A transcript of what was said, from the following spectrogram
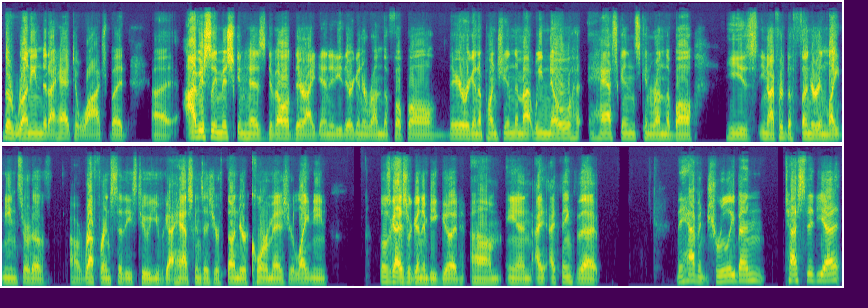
the running that I had to watch, but uh, obviously, Michigan has developed their identity. They're going to run the football. They're going to punch you in the mouth. We know Haskins can run the ball. He's, you know, I've heard the thunder and lightning sort of uh, reference to these two. You've got Haskins as your thunder, Corum as your lightning. Those guys are going to be good. Um, and I, I think that they haven't truly been tested yet.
